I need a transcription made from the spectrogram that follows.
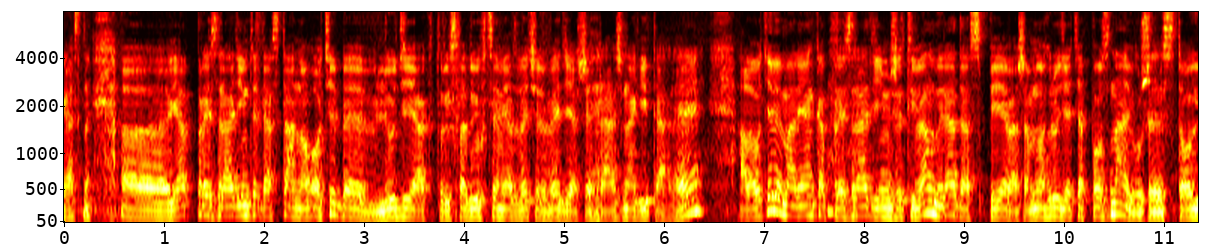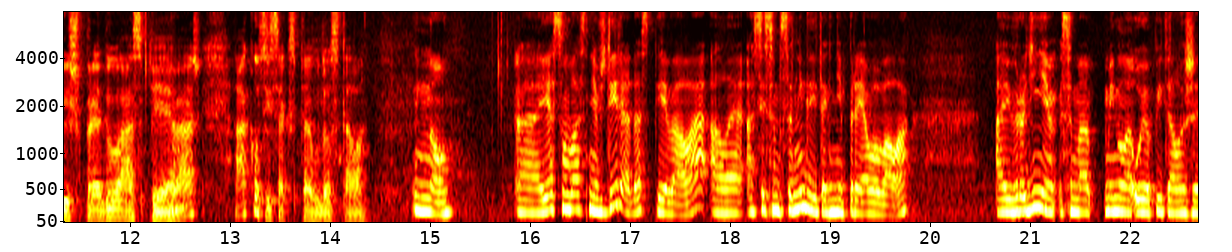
Jasné. Uh, ja prezradím teda stano o tebe ľudia, ktorí sledujú Chcem viac večer, vedia, že hráš na gitare, ale o tebe Marianka prezradím, že ty veľmi rada spievaš a mnohí ľudia ťa poznajú, že stojíš vpredu a spievaš. Ako si sa k spevu dostala? No, ja som vlastne vždy rada spievala, ale asi som sa nikdy tak neprejavovala. Aj v rodine sa ma minule Ujo pýtal, že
